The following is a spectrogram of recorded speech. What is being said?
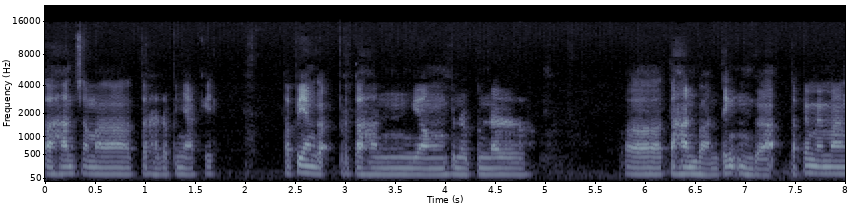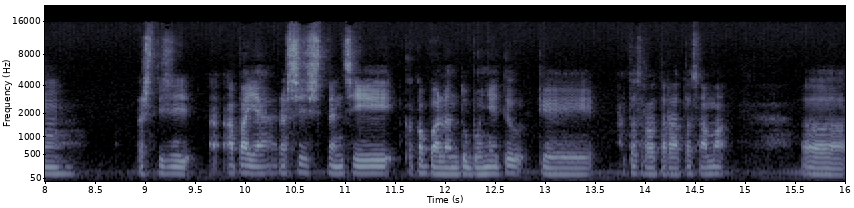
tahan sama terhadap penyakit tapi yang nggak bertahan yang benar-benar uh, tahan banting enggak. Tapi memang resistensi apa ya resistensi kekebalan tubuhnya itu di atas rata-rata sama uh,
